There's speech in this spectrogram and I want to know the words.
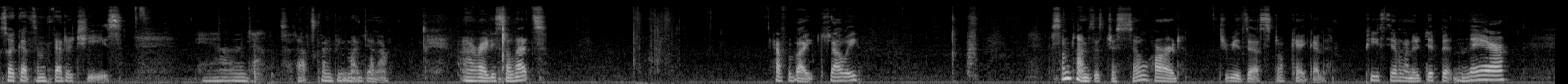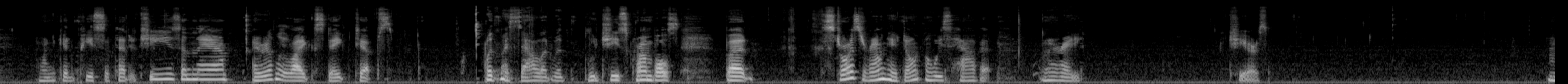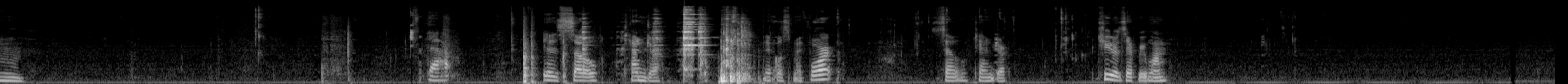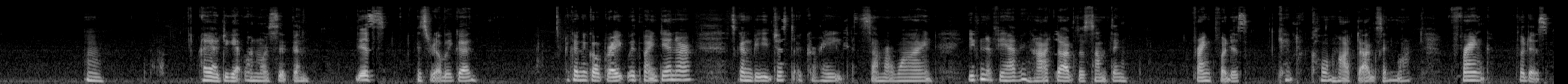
So I got some feta cheese. And so that's going to be my dinner. Alrighty, so let's have a bite, shall we? Sometimes it's just so hard to resist. Okay, got a piece I'm going to dip it in there. I want to get a piece of feta cheese in there. I really like steak tips with my salad with blue cheese crumbles, but stores around here don't always have it. Alrighty. Cheers. Mmm. That is so tender. Goes my fork. So tender. Cheers, everyone. Mm. I had to get one more sip in. This is really good. Going to go great with my dinner. It's going to be just a great summer wine. Even if you're having hot dogs or something. Frankfurters. Can't call them hot dogs anymore. Frankfurters.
